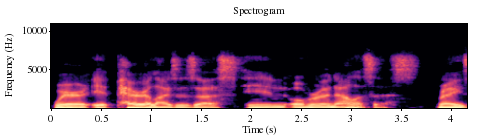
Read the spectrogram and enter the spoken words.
where it paralyzes us in over analysis, right?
